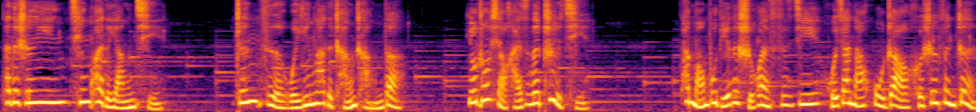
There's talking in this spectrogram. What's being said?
他的声音轻快的扬起，真字尾音拉得长长的，有种小孩子的稚气。他忙不迭的使唤司机回家拿护照和身份证，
